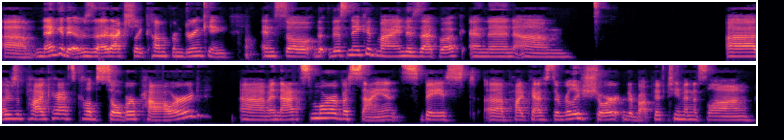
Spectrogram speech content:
um, negatives that actually come from drinking. And so th- this Naked Mind is that book. And then um, uh, there's a podcast called Sober Powered. Um, and that's more of a science based uh, podcast. They're really short. They're about 15 minutes long.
